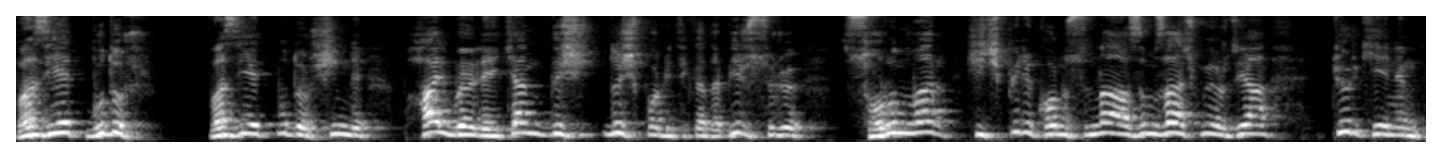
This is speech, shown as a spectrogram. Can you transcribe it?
vaziyet budur. Vaziyet budur. Şimdi hal böyleyken dış dış politikada bir sürü sorun var. Hiçbiri konusunda ağzımızı açmıyoruz. Ya Türkiye'nin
